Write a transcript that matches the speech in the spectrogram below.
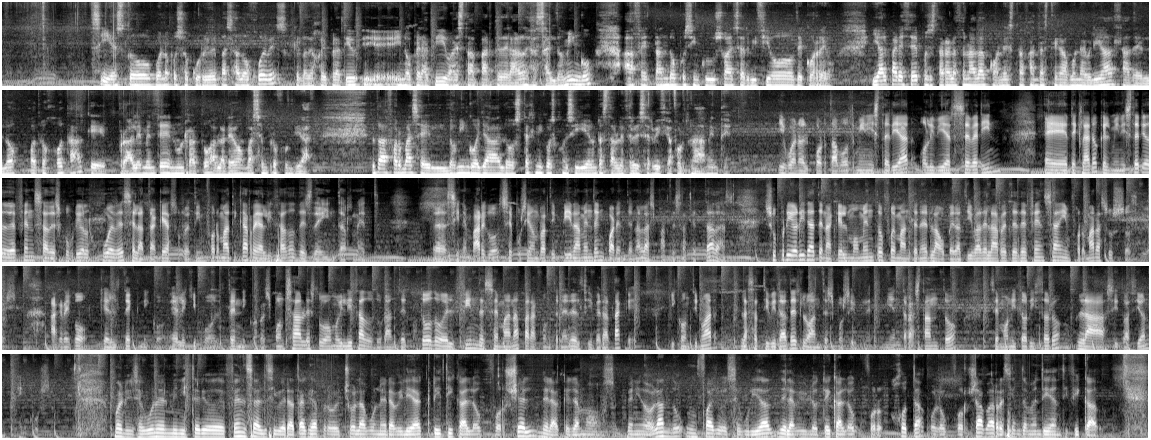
Sí, esto bueno, pues ocurrió el pasado jueves, que lo dejó eh, inoperativa esta parte de la red hasta el domingo, afectando pues incluso al servicio de correo. Y al parecer pues está relacionada con esta fantástica vulnerabilidad, la del log4j, que probablemente en un rato hablaremos más en profundidad. De todas formas, el domingo ya los técnicos consiguieron restablecer el servicio, afortunadamente. Y bueno, el portavoz ministerial, Olivier Severin, eh, declaró que el Ministerio de Defensa descubrió el jueves el ataque a su red informática realizado desde Internet. Eh, sin embargo, se pusieron rápidamente en cuarentena las partes afectadas. Su prioridad en aquel momento fue mantener la operativa de la red de defensa e informar a sus socios. Agregó que el técnico, el equipo técnico responsable estuvo movilizado durante todo el fin de semana para contener el ciberataque y continuar las actividades lo antes posible. Mientras tanto, se monitorizó la situación en curso. Bueno, y según el Ministerio de Defensa, el ciberataque aprovechó la vulnerabilidad crítica Log4Shell, de la que ya hemos venido hablando, un fallo de seguridad de la biblioteca Log4j o Log4Java recientemente identificado.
